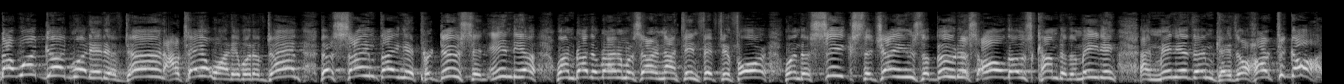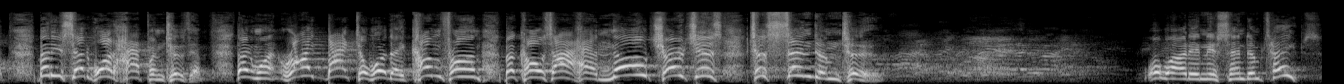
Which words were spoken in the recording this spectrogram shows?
Now, what good would it have done? I'll tell you what it would have done. The same thing it produced in India when Brother Branham was there in 1954, when the Sikhs, the Jains, the Buddhists, all those come to the meeting, and many of them gave their heart to God. But he said, what happened to them? They went right back to where they come from because I had no churches to send them to. Well, why didn't he send them tapes?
